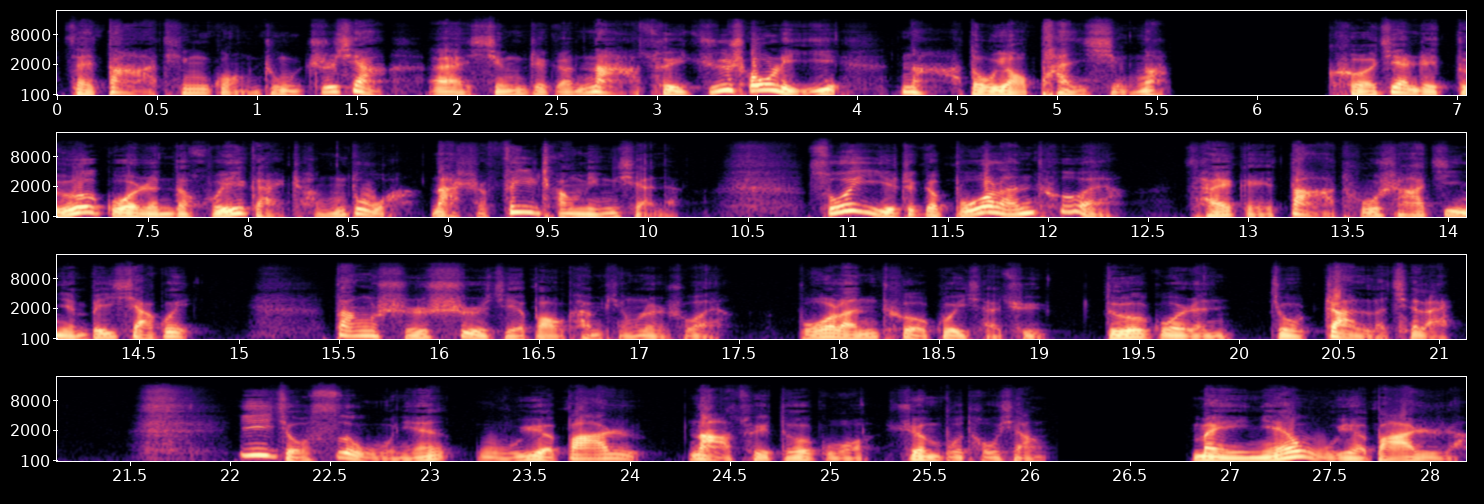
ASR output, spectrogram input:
在大庭广众之下，哎，行这个纳粹举手礼，那都要判刑啊！可见这德国人的悔改程度啊，那是非常明显的。所以这个勃兰特呀，才给大屠杀纪念碑下跪。当时《世界报刊》评论说呀，勃兰特跪下去，德国人就站了起来。一九四五年五月八日。纳粹德国宣布投降。每年五月八日啊，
